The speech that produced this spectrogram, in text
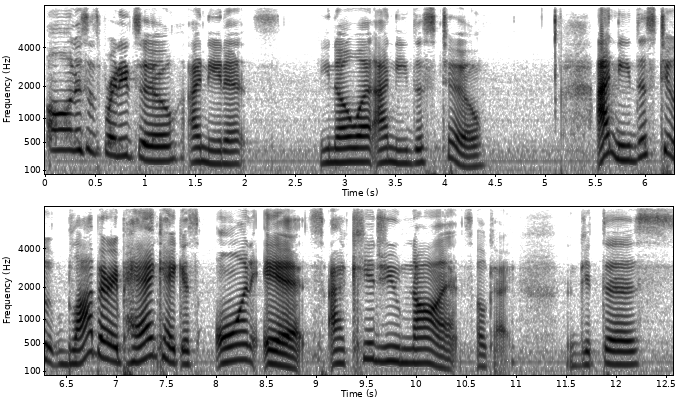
Oh, this is pretty too. I need it. You know what? I need this too. I need this too. Blahberry Pancake is on it. I kid you not. Okay. Get this.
